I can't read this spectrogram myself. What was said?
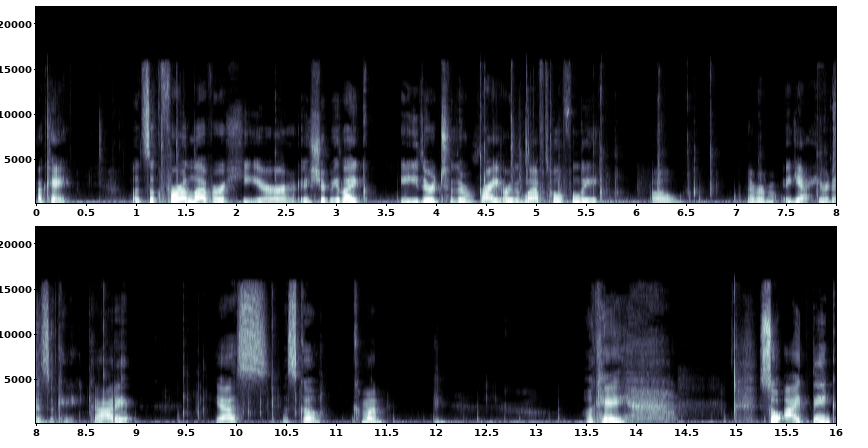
Okay, let's look for a lever here. It should be like either to the right or the left, hopefully. Oh, never mind. Yeah, here it is. Okay, got it. Yes, let's go. Come on. Okay. So I think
